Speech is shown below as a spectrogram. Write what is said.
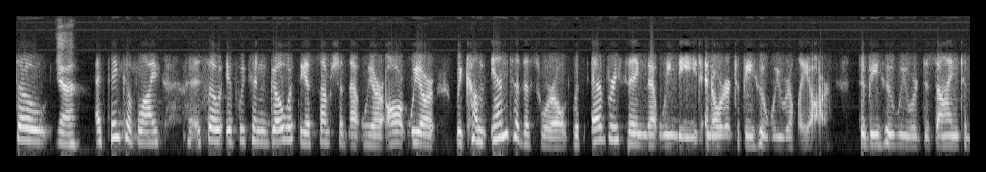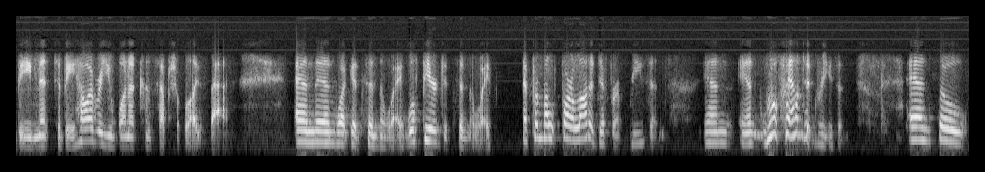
So yeah. I think of like so if we can go with the assumption that we are all we are we come into this world with everything that we need in order to be who we really are, to be who we were designed to be, meant to be, however you want to conceptualize that. And then what gets in the way? Well, fear gets in the way, and from a, for a lot of different reasons, and and well-founded reasons. And so,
